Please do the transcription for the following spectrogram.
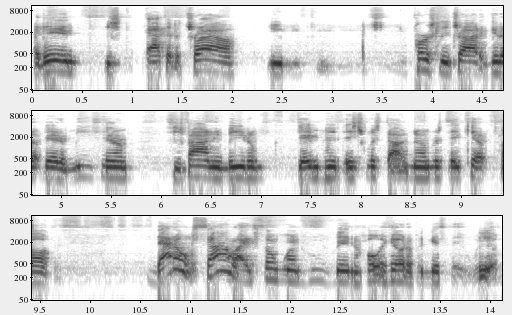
and then after the trial, you, you, you personally tried to get up there to meet him. She finally meet him. Him. They switched out numbers. They kept talking. That don't sound like someone who's been held up against their will.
